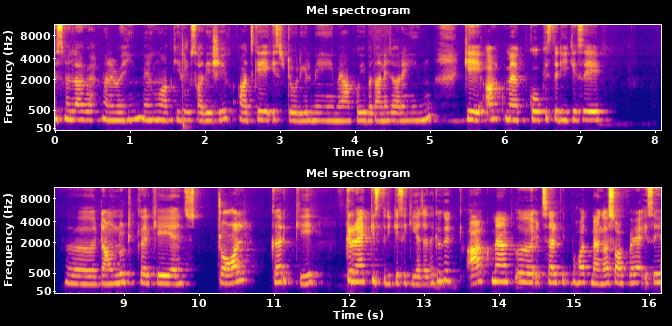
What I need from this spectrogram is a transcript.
बिसमीम मैं हूँ आपकी हो सादिया शेख। आज के इस ट्यूटोरियल में मैं आपको ये बताने जा रही हूँ कि आर्क मैप को किस तरीके से डाउनलोड करके या इंस्टॉल करके क्रैक किस तरीके से किया जाता है। क्योंकि आर्क मैप इट्सल्फ एक बहुत महँगा सॉफ्टवेयर है। इसे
